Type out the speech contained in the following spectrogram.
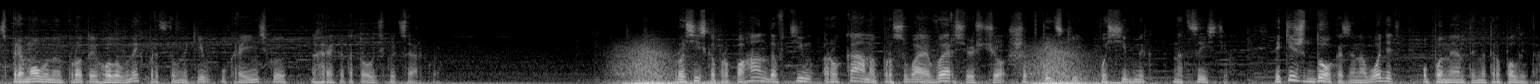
спрямованої проти головних представників Української греко-католицької церкви. Російська пропаганда, втім, роками просуває версію, що Шептицький посібник нацистів. Які ж докази наводять опоненти митрополита?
